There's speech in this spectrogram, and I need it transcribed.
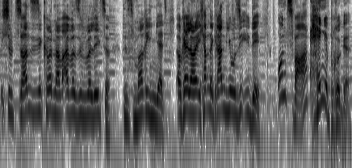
bestimmt 20 Sekunden, habe einfach so überlegt, so, was mache ich denn jetzt? Okay, Leute, ich habe eine grandiose Idee. Und zwar Hängebrücke.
